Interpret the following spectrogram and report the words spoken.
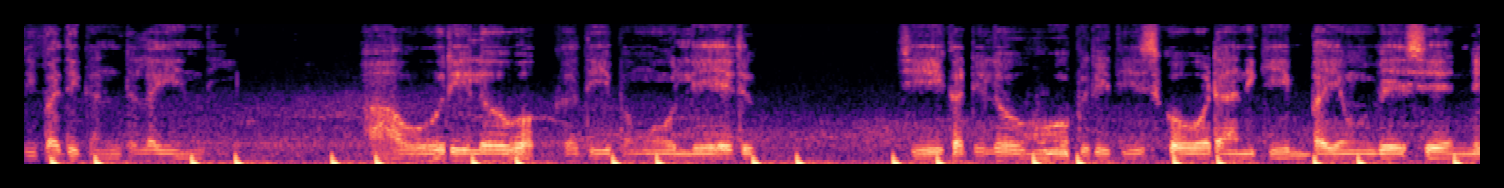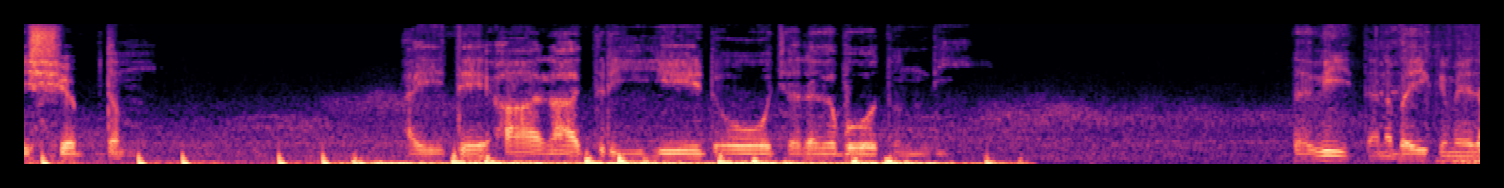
రాత్రి పది గంటలయింది ఆ ఊరిలో ఒక్క దీపము లేదు. చీకటిలో ఊపిరి తీసుకోవడానికి భయం వేసే నిశ్శబ్దం. అయితే ఆ రాత్రి ఏదో జరగబోతుంది. రవి తన బైక్ మీద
